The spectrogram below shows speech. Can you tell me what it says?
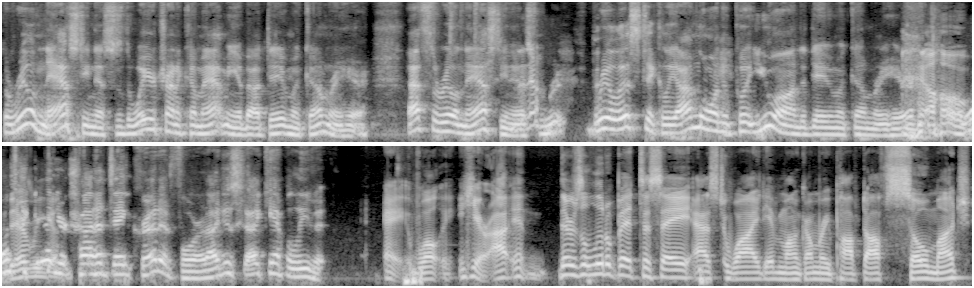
the real nastiness is the way you're trying to come at me about Dave Montgomery here. That's the real nastiness. No. Re- realistically, I'm the one who put you on to David Montgomery here. oh, Once there again, we go. You're trying to take credit for it. I just I can't believe it. Hey, well, here I, there's a little bit to say as to why David Montgomery popped off so much,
